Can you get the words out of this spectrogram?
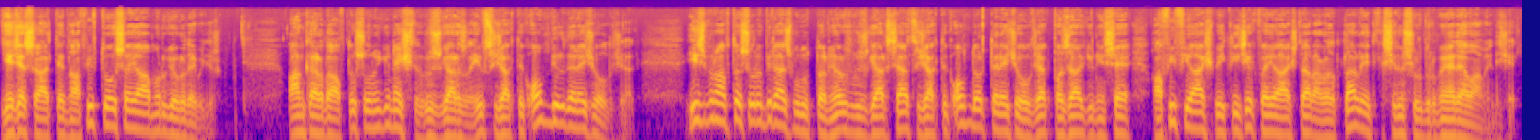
Gece saatlerinde hafif de olsa yağmur görülebilir. Ankara'da hafta sonu güneşli, rüzgar zayıf, sıcaklık 11 derece olacak. İzmir hafta sonu biraz bulutlanıyor, rüzgar sert, sıcaklık 14 derece olacak. Pazar günü ise hafif yağış bekleyecek ve yağışlar aralıklarla etkisini sürdürmeye devam edecek.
